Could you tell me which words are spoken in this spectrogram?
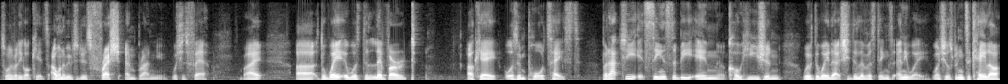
someone's already got kids. I want to be able to do this fresh and brand new, which is fair, right? Uh, the way it was delivered, okay, was in poor taste. But actually, it seems to be in cohesion with the way that she delivers things anyway. When she was speaking to Kayla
